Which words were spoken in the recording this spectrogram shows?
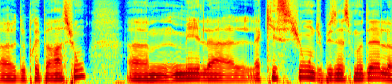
euh, de préparation. mais la, question du business model,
